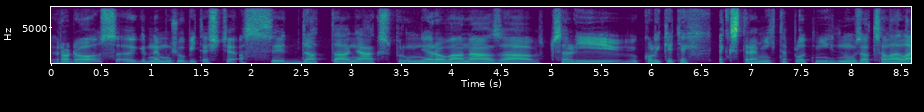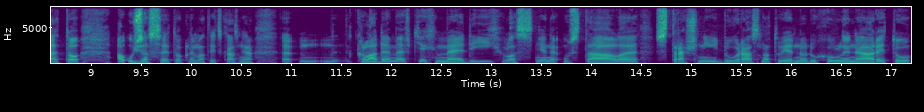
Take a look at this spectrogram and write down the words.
Rodos, nemůžou být ještě ještě asi data nějak zprůměrovaná za celý, kolik je těch extrémních teplotních dnů za celé léto a už zase je to klimatická změna. Eh, klademe v těch médiích vlastně neustále strašný důraz na tu jednoduchou linearitu,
